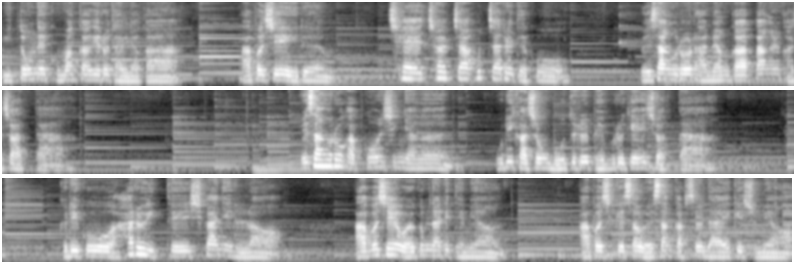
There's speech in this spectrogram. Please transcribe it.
윗동네 구멍가게로 달려가 아버지의 이름 최철자 호자를 대고 외상으로 라면과 빵을 가져왔다. 외상으로 갖고 온 식량은 우리 가족 모두를 배부르게 해주었다. 그리고 하루 이틀 시간이 흘러 아버지의 월급날이 되면 아버지께서 외상값을 나에게 주며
